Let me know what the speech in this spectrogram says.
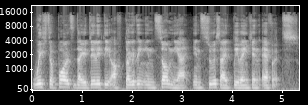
which supports the utility of targeting insomnia in suicide prevention efforts.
